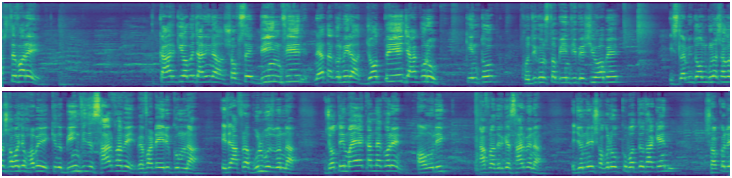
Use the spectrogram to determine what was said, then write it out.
আসতে পারে, কার কি হবে জানি না, সবচেয়ে বিএনপির নেতাকর্মীরা যতই যা করুক, কিন্তু ক্ষতিগ্রস্ত বিএনপি বেশি হবে, ইসলামী দলগুলো সকল সবাই তো হবে, কিন্তু বিএনপি যে সার পাবে ব্যাপারটা এরকম না। এটা আপনারা ভুল বুঝবেন না। যতই মায়া কান্না করেন, আওয়ামী লীগ আপনাদেরকে ছাড়বে না। এই জন্যে সকলে ঐক্যবদ্ধ থাকেন। সকলে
